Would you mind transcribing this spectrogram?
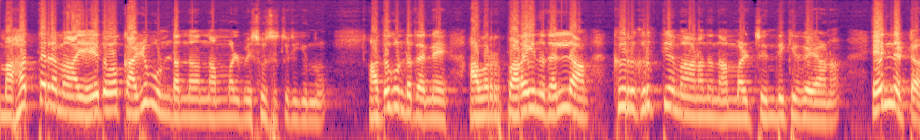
മഹത്തരമായ ഏതോ കഴിവുണ്ടെന്ന് നമ്മൾ വിശ്വസിച്ചിരിക്കുന്നു. അതുകൊണ്ട് തന്നെ അവർ പറയുന്നതെല്ലാം കൃത്യമാണെന്ന് നമ്മൾ ചിന്തിക്കുകയാണ്. എന്നിട്ട്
